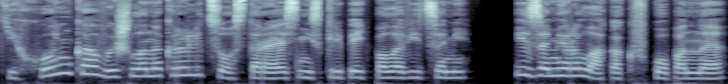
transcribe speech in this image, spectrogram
Тихонько вышла на крыльцо, стараясь не скрипеть половицами, и замерла, как вкопанная.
